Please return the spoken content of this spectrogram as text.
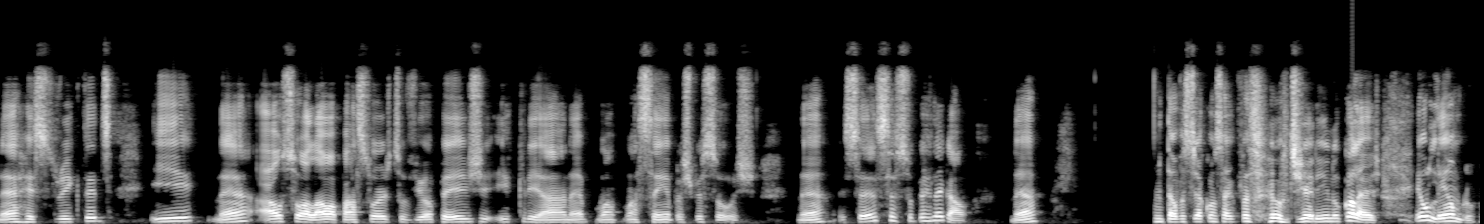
né, restricted e, né, also allow a password to view a page e criar, né, uma, uma senha para as pessoas, né? Isso é, isso é super legal, né? Então você já consegue fazer o dinheirinho no colégio. Eu lembro,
